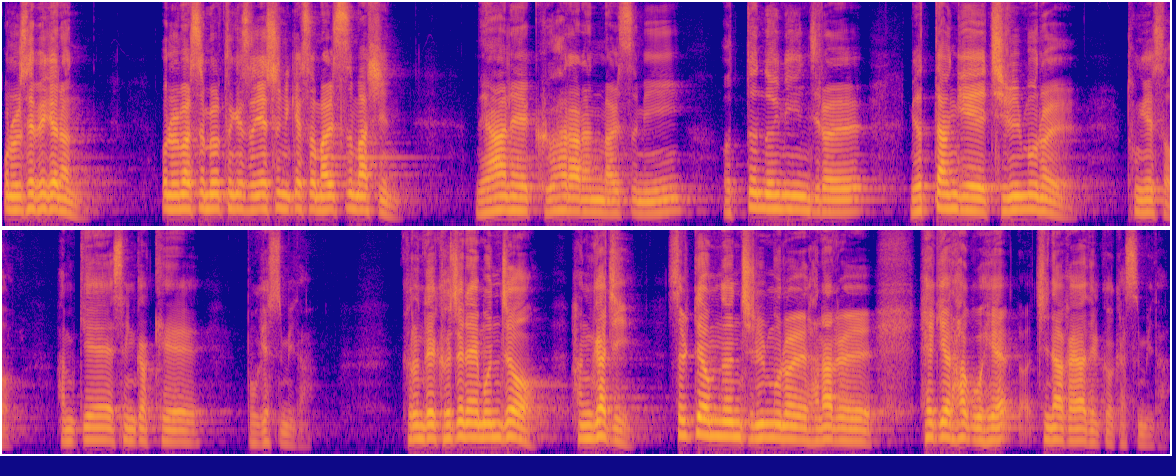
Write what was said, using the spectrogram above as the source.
오늘 새벽에는 오늘 말씀을 통해서 예수님께서 말씀하신 내 안에 거하라는 말씀이 어떤 의미인지를 몇 단계의 질문을 통해서 함께 생각해 보겠습니다. 그런데 그 전에 먼저 한 가지 쓸데없는 질문을 하나를 해결하고 해, 지나가야 될 것 같습니다.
